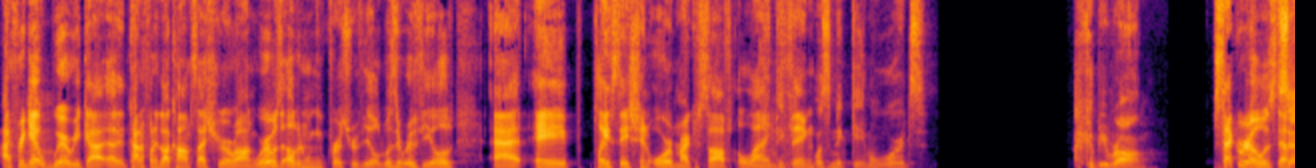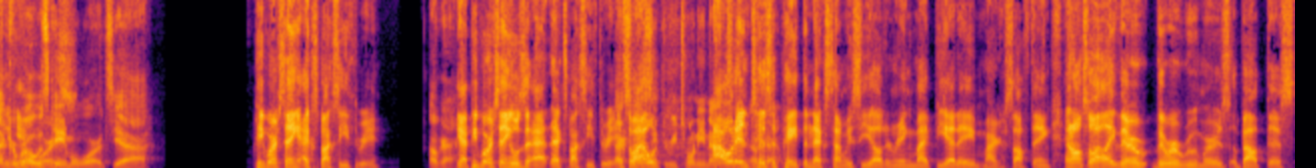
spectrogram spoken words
I forget Mhm. where we got uh, kindafunny.com slash you're wrong. Where was Elden Ring first revealed? Was it revealed at a PlayStation or Microsoft aligned thing? Wasn't it Game Awards? I could be wrong. Sekiro was definitely Sekiro Game was Awards. Game Awards. Yeah. People are saying Xbox E3. Okay. Yeah, people are saying it was at Xbox E3. And Xbox so I would E3 I would okay. anticipate the next time we see Elden Ring might be at a Microsoft thing. And also, I like there there were rumors about this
